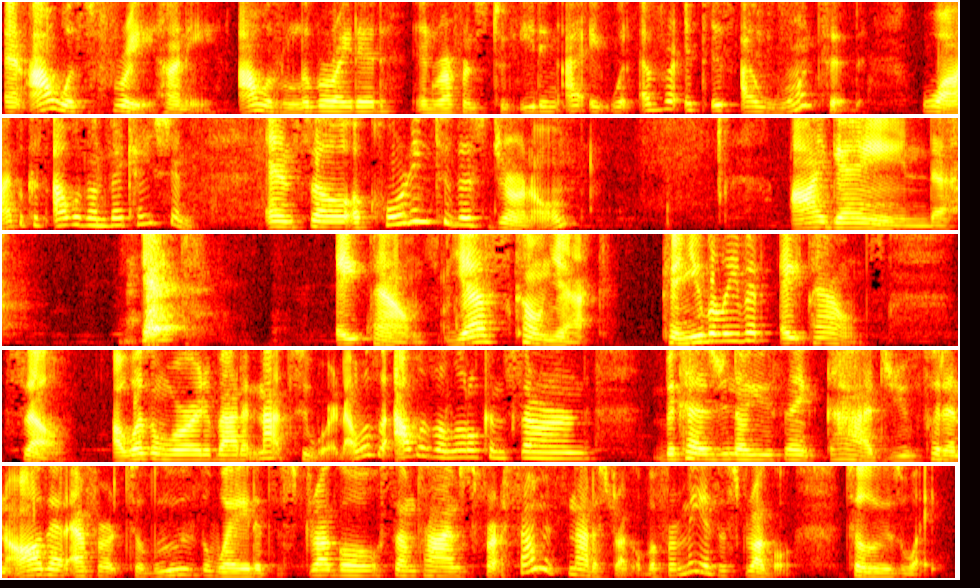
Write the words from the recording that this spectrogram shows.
And I was free, honey. I was liberated in reference to eating. I ate whatever it is I wanted. Why? Because I was on vacation. And so, according to this journal, I gained eight, eight pounds. Yes, cognac. Can you believe it? Eight pounds. So, I wasn't worried about it, not too worried. I was I was a little concerned because you know you think god you've put in all that effort to lose the weight. It's a struggle sometimes. For some it's not a struggle but for me it's a struggle to lose weight.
